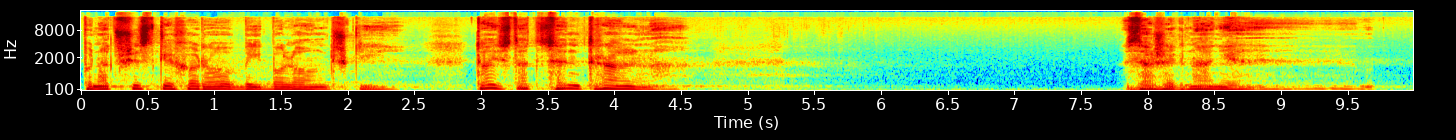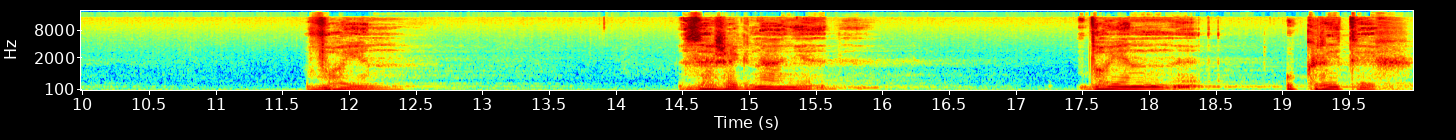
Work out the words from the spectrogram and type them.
Ponad wszystkie choroby i bolączki, to jest ta centralna. Zażegnanie wojen, zażegnanie wojen ukrytych,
